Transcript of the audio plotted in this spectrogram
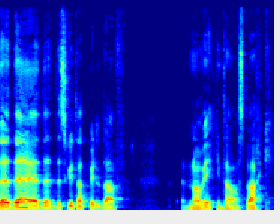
Det, det, det, det skulle jeg tatt bilde av. Når Viking tar avspark.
